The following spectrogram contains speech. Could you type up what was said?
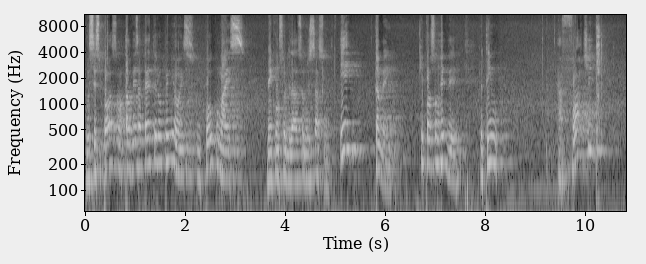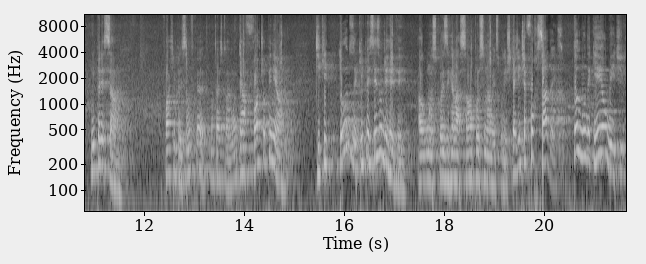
vocês possam talvez até ter opiniões um pouco mais bem consolidadas sobre esse assunto. E também que possam rever. Eu tenho a forte impressão forte impressão fica contraditório. Eu tenho uma forte opinião de que todos aqui precisam de rever algumas coisas em relação a posicionamentos políticos. Que a gente é forçado a isso. Todo mundo aqui omite.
